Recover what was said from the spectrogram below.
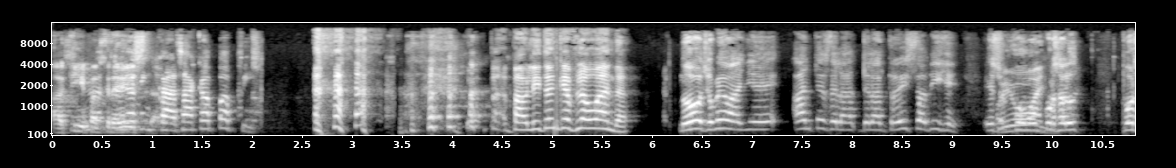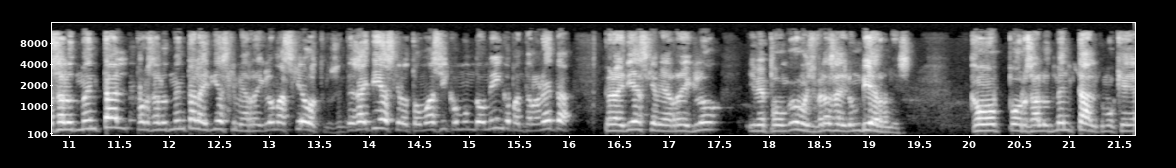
Aquí, Si para estuviera sin entrevista. casaca, papi. Pa- Pablito, ¿en qué flow anda? No, yo me bañé antes de la, de la entrevista, dije, eso como por salud, por salud mental, por salud mental hay días que me arreglo más que otros. Entonces hay días que lo tomo así como un domingo, pantaloneta, pero hay días que me arreglo y me pongo como si fuera a salir un viernes. Como por salud mental, como que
